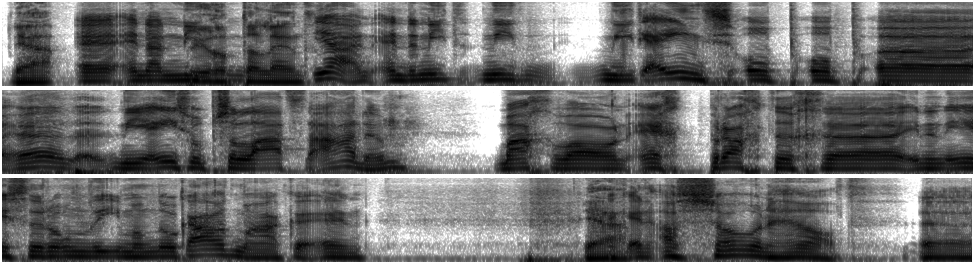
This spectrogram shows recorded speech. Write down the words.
Ja, en dan niet, puur op talent. Ja, en, en dan niet, niet, niet, eens op, op, niet eens op zijn laatste adem. Maar gewoon echt prachtig in een eerste ronde iemand knock-out maken. En, ja. kijk, en als zo'n held uh,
